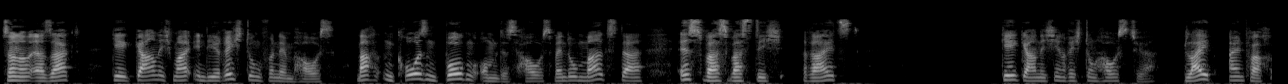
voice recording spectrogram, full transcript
sondern er sagt, geh gar nicht mal in die Richtung von dem Haus. Mach einen großen Bogen um das Haus. Wenn du merkst, da ist was, was dich reizt, Geh gar nicht in Richtung Haustür. Bleib einfach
